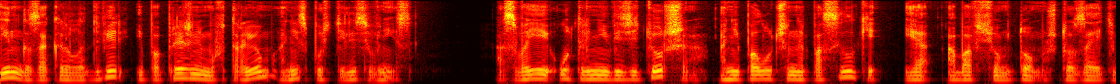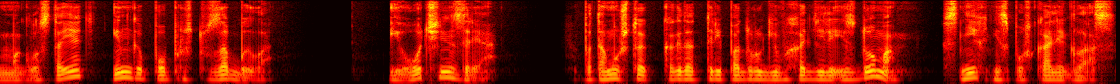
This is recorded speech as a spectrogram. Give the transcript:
Инга закрыла дверь, и по-прежнему втроем они спустились вниз. О своей утренней визитерше, о неполученной посылке и обо всем том, что за этим могло стоять, Инга попросту забыла. И очень зря. Потому что, когда три подруги выходили из дома, с них не спускали глаз.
